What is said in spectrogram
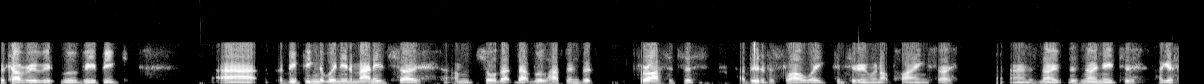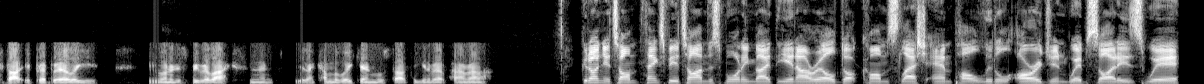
recovery will be a big, uh, a big thing that we need to manage. So I'm sure that that will happen. But for us, it's just a bit of a slow week considering we're not playing. So uh, there's no there's no need to I guess start your prep early. You, you want to just be relaxed, and then you know come the weekend we'll start thinking about Parramatta. Good on you, Tom. Thanks for your time this morning, mate. The NRL.com slash Ampol Little Origin website is where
